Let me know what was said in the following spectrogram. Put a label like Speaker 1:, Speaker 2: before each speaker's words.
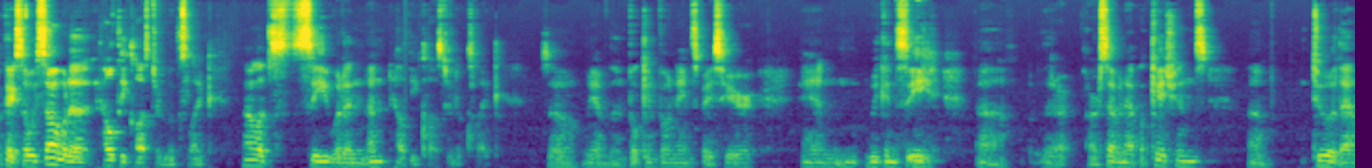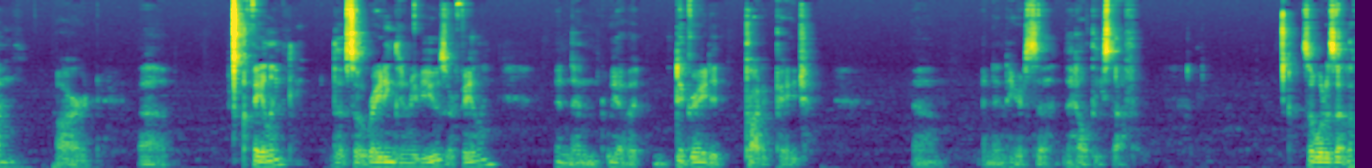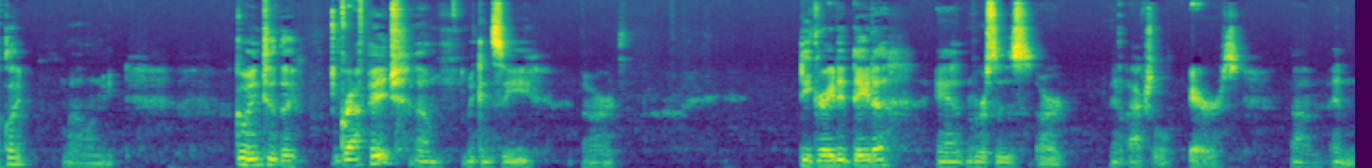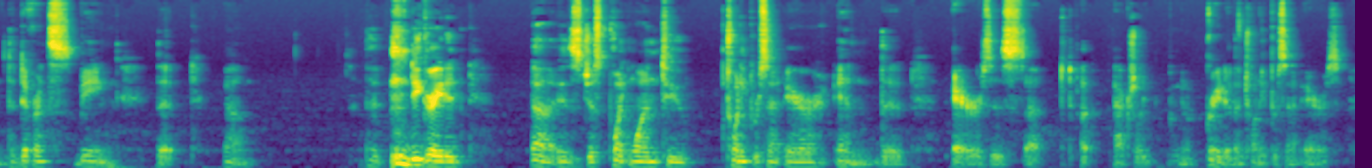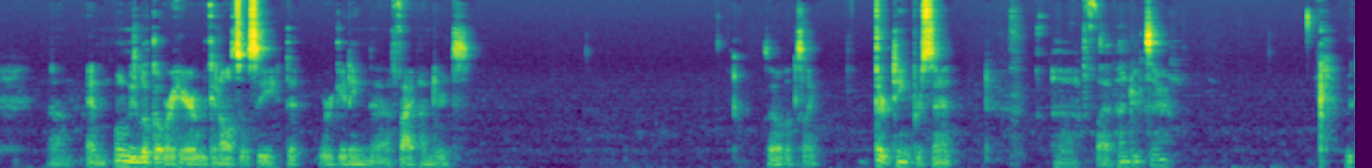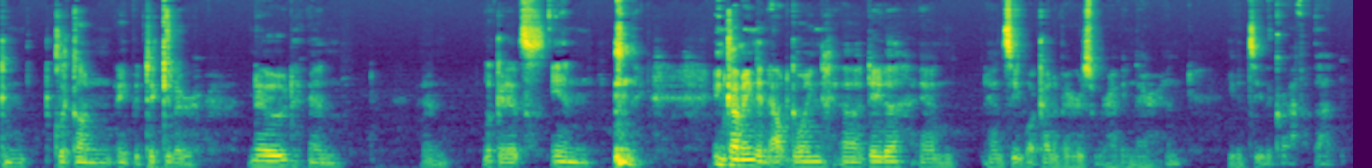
Speaker 1: Okay, so we saw what a healthy cluster looks like. Now let's see what an unhealthy cluster looks like. So we have the Bookinfo namespace here, and we can see uh, there are seven applications. Um, two of them are uh, failing, so ratings and reviews are failing. And then we have a degraded product page. Um, and then here's the, the healthy stuff. So what does that look like? Well, when we go to the graph page, um, we can see our degraded data and versus our you know, actual errors. Um, and the difference being that um, the degraded uh, is just 0.1 to 20% error, and the errors is uh, uh, actually you know, greater than 20% errors. Um, and when we look over here, we can also see that we're getting uh, 500s. So it looks like 13% uh, 500s there. We can click on a particular node and and look at its in incoming and outgoing uh, data and and see what kind of errors we're having there and you can see the graph of that.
